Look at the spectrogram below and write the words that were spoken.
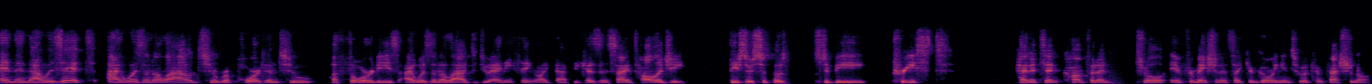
and then that was it. I wasn't allowed to report him to authorities. I wasn't allowed to do anything like that because in scientology these are supposed to be priest penitent confidential information. It's like you're going into a confessional.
